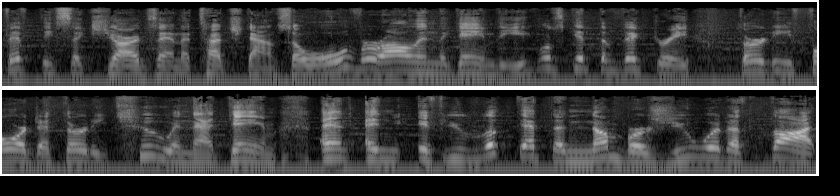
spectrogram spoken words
56 yards and a touchdown. So overall in the game, the Eagles get the victory 34 to 32 in that game. And and if you looked at the numbers, you would have thought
